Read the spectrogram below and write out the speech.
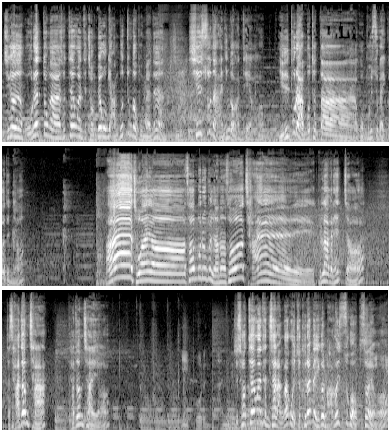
지금 오랫동안 서태웅한테 정병욱이 안 붙은 거 보면은 실수는 아닌 것 같아요. 일부러 안 붙었다고 볼 수가 있거든요. 아 좋아요. 선브룹을 나눠서 잘 블락을 했죠. 자 4점 차. 4점 차예요. 서태웅한테는 잘 안 가고 있죠. 그러면 이걸 막을 수가 없어요.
